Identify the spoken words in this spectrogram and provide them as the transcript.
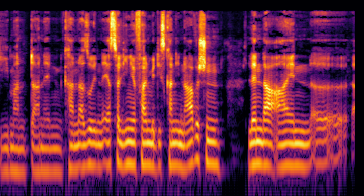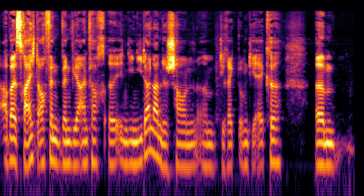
die man da nennen kann. Also in erster Linie fallen mir die skandinavischen Länder ein. Äh, aber es reicht auch, wenn, wenn wir einfach äh, in die Niederlande schauen, ähm, direkt um die Ecke. Ähm,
